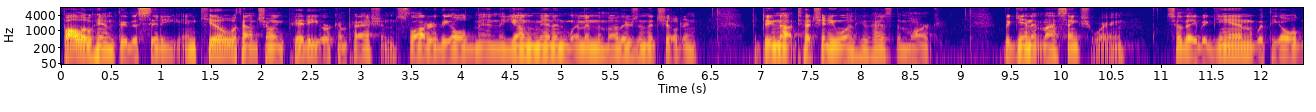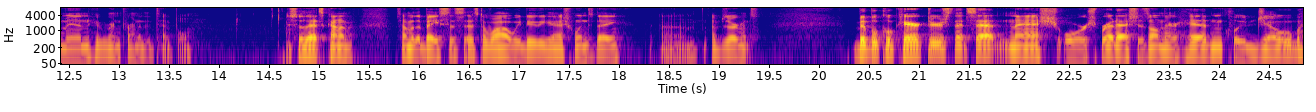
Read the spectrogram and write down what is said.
Follow him through the city, and kill without showing pity or compassion. Slaughter the old men, the young men and women, the mothers and the children, but do not touch anyone who has the mark. Begin at my sanctuary. So they began with the old men who were in front of the temple. So that's kind of some of the basis as to why we do the Ash Wednesday um, observance. Biblical characters that sat in ash or spread ashes on their head include Job,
